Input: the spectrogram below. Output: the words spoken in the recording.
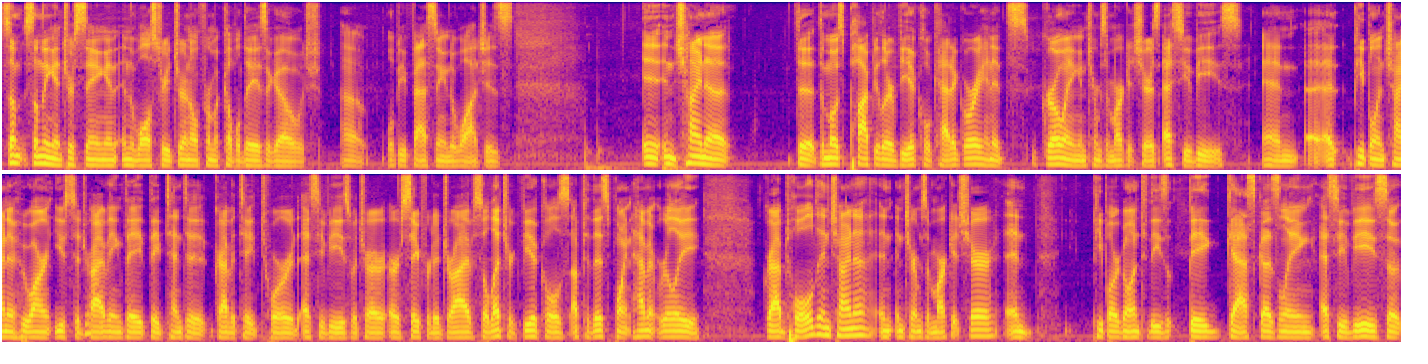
Some something interesting in, in the Wall Street Journal from a couple days ago, which uh, will be fascinating to watch, is in, in China, the the most popular vehicle category, and it's growing in terms of market share, is SUVs. And uh, people in China who aren't used to driving, they, they tend to gravitate toward SUVs, which are, are safer to drive. So electric vehicles, up to this point, haven't really grabbed hold in China in, in terms of market share. And people are going to these big gas guzzling SUVs. So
